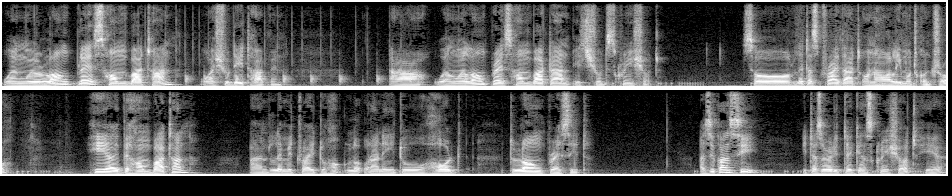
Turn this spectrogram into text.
When we long press home button what should it happen? Uh, when we long press home button it should screenshot. So let us try that on our remote control here is the home button and let me try to to hold to long press it. As you can see it has already taken screenshot here.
